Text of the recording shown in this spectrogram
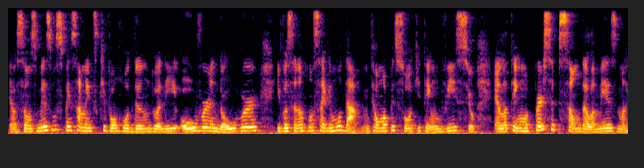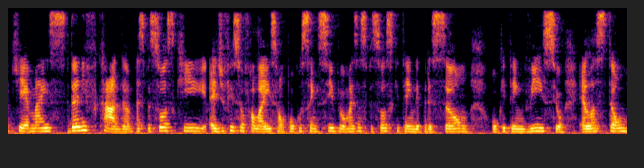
é, são os mesmos pensamentos que vão rodando ali over and over e você não consegue mudar. Então, uma pessoa que tem um vício, ela tem uma percepção dela mesma que é mais danificada. As pessoas que. É difícil falar isso, é um pouco sensível, mas as pessoas que têm depressão ou que têm vício, elas estão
